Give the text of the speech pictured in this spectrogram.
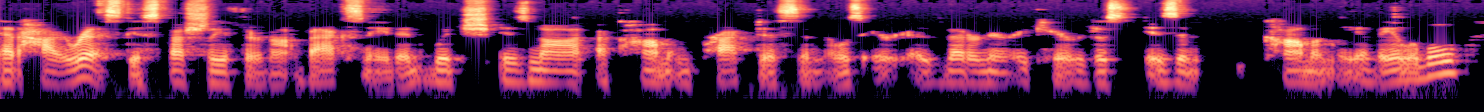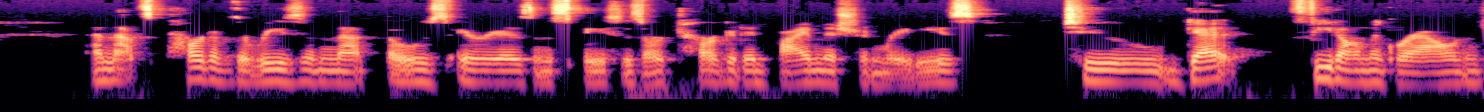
at high risk, especially if they're not vaccinated, which is not a common practice in those areas. Veterinary care just isn't commonly available. And that's part of the reason that those areas and spaces are targeted by mission rabies to get feet on the ground,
